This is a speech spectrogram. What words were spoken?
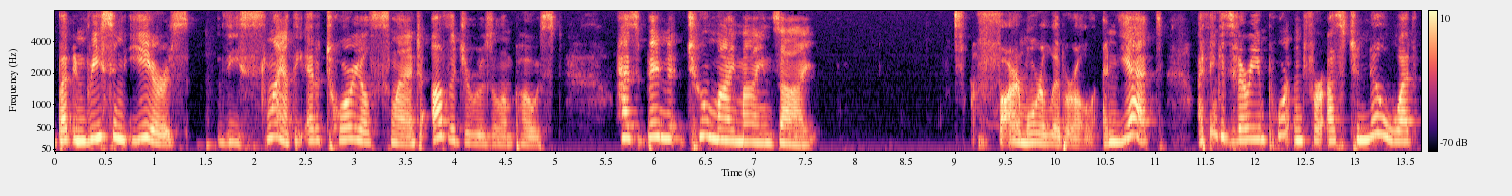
but in recent years, the slant, the editorial slant of the Jerusalem Post has been, to my mind's eye, far more liberal. And yet, I think it's very important for us to know what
